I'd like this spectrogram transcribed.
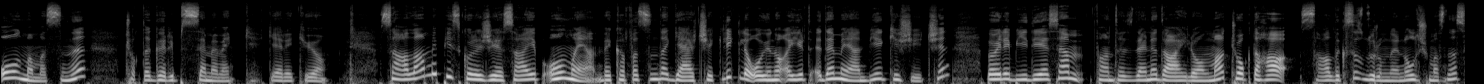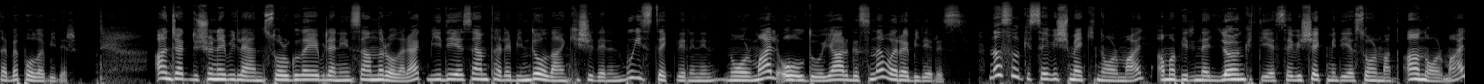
olmamasını çok da garipsememek gerekiyor. Sağlam bir psikolojiye sahip olmayan ve kafasında gerçeklikle oyunu ayırt edemeyen bir kişi için böyle BDSM fantazilerine dahil olmak çok daha sağlıksız durumların oluşmasına sebep olabilir. Ancak düşünebilen, sorgulayabilen insanlar olarak BDSM talebinde olan kişilerin bu isteklerinin normal olduğu yargısına varabiliriz. Nasıl ki sevişmek normal ama birine lönk diye sevişek mi diye sormak anormal,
